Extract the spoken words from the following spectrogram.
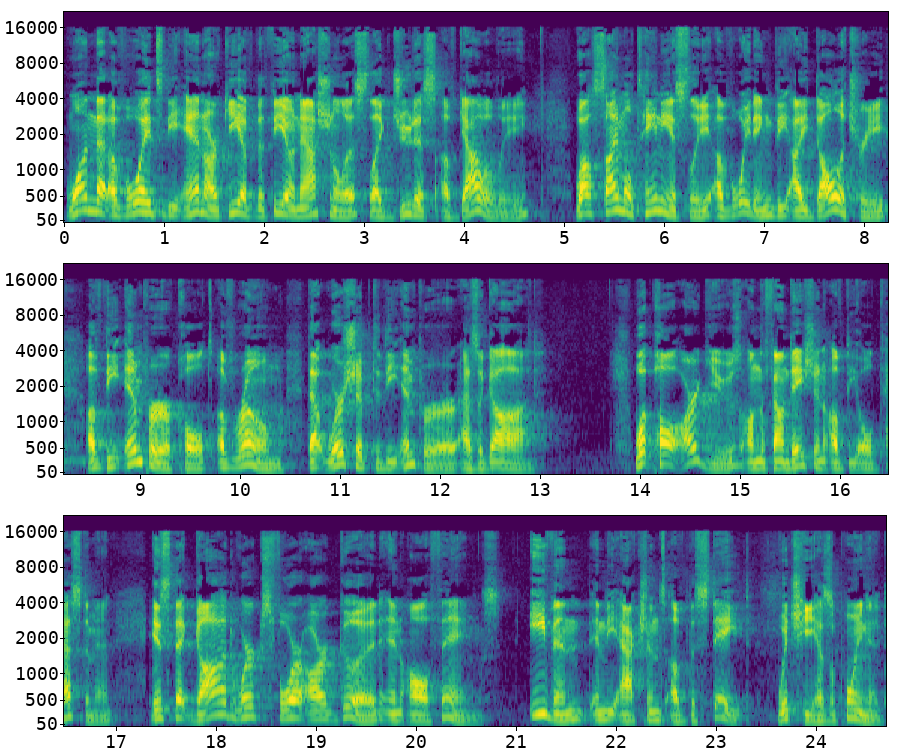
one that avoids the anarchy of the theonationalists like Judas of Galilee, while simultaneously avoiding the idolatry of the emperor cult of Rome that worshiped the emperor as a god. What Paul argues on the foundation of the Old Testament is that God works for our good in all things, even in the actions of the state which he has appointed,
